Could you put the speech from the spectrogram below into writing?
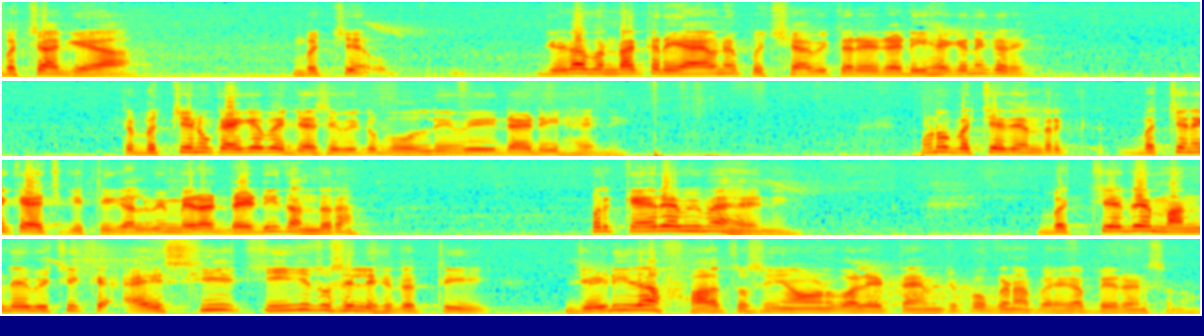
ਬੱਚਾ ਗਿਆ, ਬੱਚੇ ਜਿਹੜਾ ਬੰਦਾ ਘਰੇ ਆਇਆ, ਉਹਨੇ ਪੁੱਛਿਆ ਵੀ ਤੇਰੇ ਡੈਡੀ ਹੈਗੇ ਨੇ ਘਰੇ? ਤੇ ਬੱਚੇ ਨੂੰ ਕਹਿ ਕੇ ਭੇਜਿਆ ਸੀ ਵੀ ਤੂੰ ਬੋਲਦੀ ਵੀ ਡੈਡੀ ਹੈ ਨਹੀਂ। ਹੁਣ ਉਹ ਬੱਚੇ ਦੇ ਅੰਦਰ, ਬੱਚੇ ਨੇ ਕੈਚ ਕੀਤੀ ਗੱਲ ਵੀ ਮੇਰਾ ਡੈਡੀ ਤਾਂ ਅੰਦਰ ਆ, ਪਰ ਕਹਿ ਰਿਹਾ ਵੀ ਮੈਂ ਹੈ ਨਹੀਂ। ਬੱਚੇ ਦੇ ਮਨ ਦੇ ਵਿੱਚ ਇੱਕ ਐਸੀ ਚੀਜ਼ ਤੁਸੀਂ ਲਿਖ ਦਿੱਤੀ, ਜਿਹੜੀ ਦਾ ਫਲ ਤੁਸੀਂ ਆਉਣ ਵਾਲੇ ਟਾਈਮ 'ਚ ਭੋਗਣਾ ਪਏਗਾ ਪੇਰੈਂਟਸ ਨੂੰ।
